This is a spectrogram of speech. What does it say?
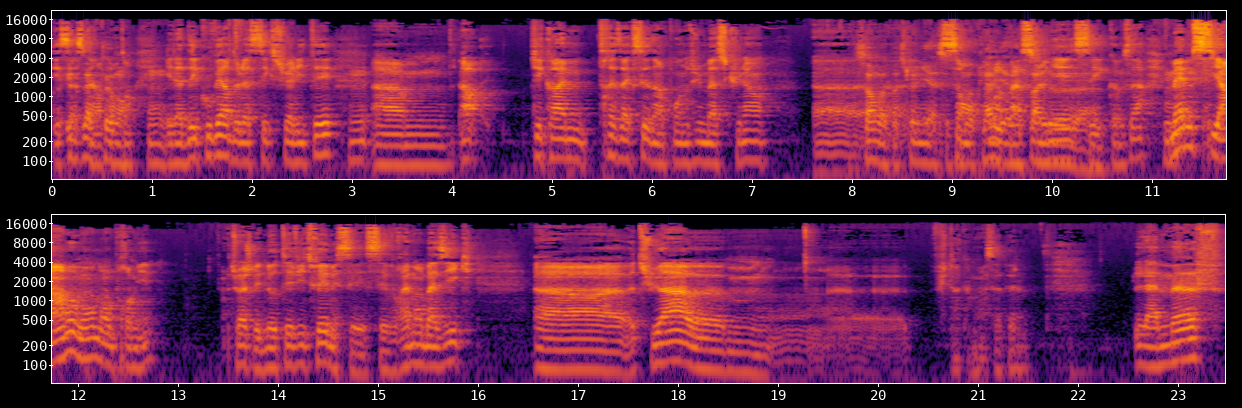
Et ça, c'était important. Mm. Et la découverte de la sexualité, Mhm. euh, alors, qui est quand même très axée d'un point de vue masculin. euh, Ça, on va pas se le nier. À cette ça, on va pas se le nier, c'est comme ça. Mm. Même s'il y a un moment dans le premier, tu vois, je l'ai noté vite fait, mais c'est vraiment basique. Euh, tu as. putain, comment elle s'appelle? La meuf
